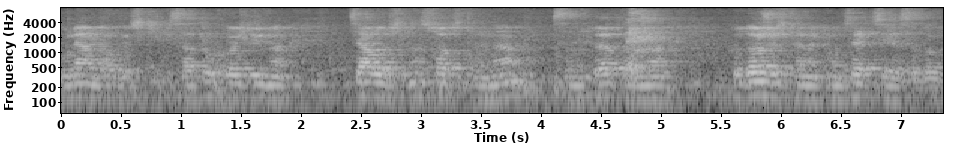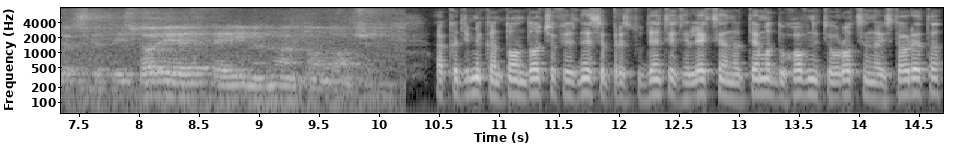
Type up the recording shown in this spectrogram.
голям български писател, който има цялостна, собствена, самостоятелна художествена концепция за българската история е именно Антон Дончев. Академик Антон Дочев изнесе пред студентите лекция на тема Духовните уроци на историята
